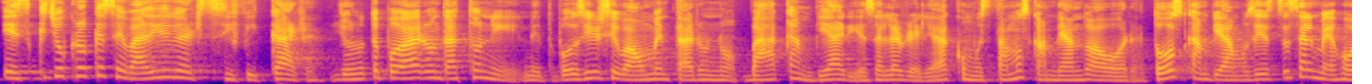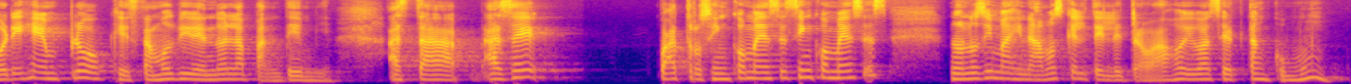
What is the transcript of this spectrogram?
Es que yo creo que se va a diversificar. Yo no te puedo dar un dato ni, te puedo decir si va a aumentar o no. Va a cambiar y esa es la realidad como estamos cambiando ahora. Todos cambiamos y este es el mejor ejemplo que estamos viviendo en la pandemia. Hasta hace cuatro, cinco meses, cinco meses, no nos imaginamos que el teletrabajo iba a ser tan común.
